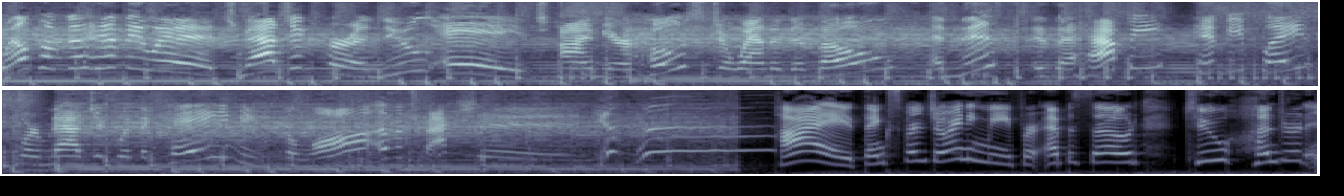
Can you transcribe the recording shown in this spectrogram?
Welcome to Hippie Witch, magic for a new age. I'm your host, Joanna DeVoe, and this is a happy, hippie place where magic with a K meets the law of attraction. Hi, thanks for joining me for episode 205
